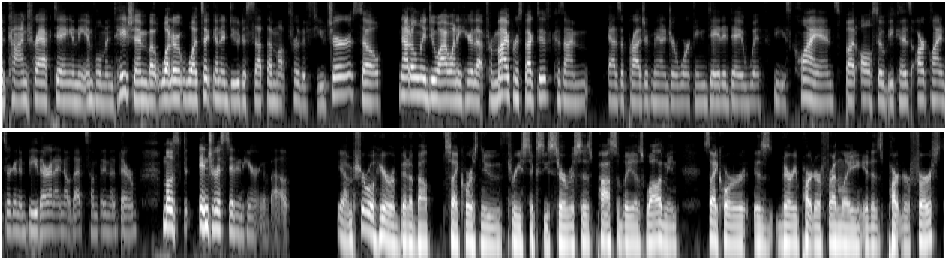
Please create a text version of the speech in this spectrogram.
the contracting and the implementation, but what are what's it going to do to set them up for the future? So not only do I want to hear that from my perspective because I'm as a project manager working day to day with these clients, but also because our clients are going to be there and I know that's something that they're most interested in hearing about. Yeah, I'm sure we'll hear a bit about Sitecore's new 360 services possibly as well. I mean, Sitecore is very partner friendly. It is partner first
